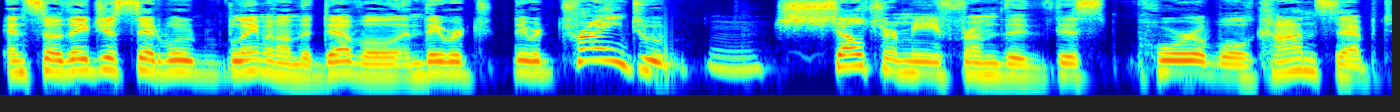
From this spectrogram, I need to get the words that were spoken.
and so they just said, "Well, blame it on the devil." And they were they were trying to mm. shelter me from the this horrible concept,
